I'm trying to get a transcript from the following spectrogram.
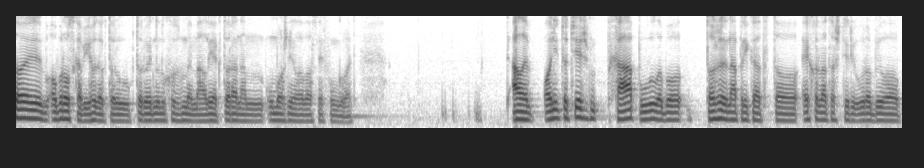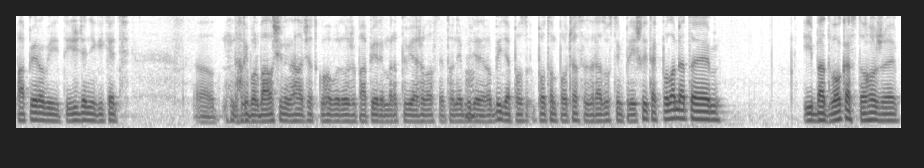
to je obrovská výhoda, ktorú, ktorú jednoducho sme mali a ktorá nám umožnila vlastne fungovať. Ale oni to tiež chápu, lebo to, že napríklad to Echo 24 urobilo papierový týždenník, keď uh, Dalibor Balšinek na začiatku hovoril, že papier je mŕtvý a že vlastne to nebude no. robiť a po, potom počase zrazu s tým prišli, tak podľa mňa to je iba dôkaz toho, že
